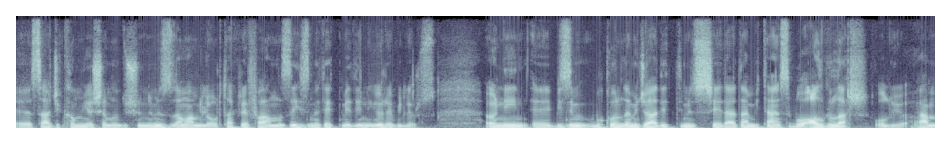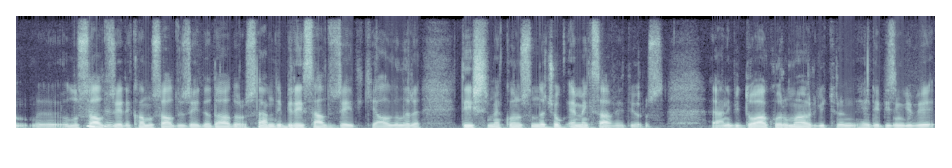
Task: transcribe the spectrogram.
e, sadece kamu yaşamını düşündüğümüz zaman bile ortak refahımıza hizmet etmediğini görebiliyoruz. Örneğin e, bizim bu konuda mücadele ettiğimiz şeylerden bir tanesi bu algılar oluyor. Hem e, ulusal hı hı. düzeyde, kamusal düzeyde daha doğrusu hem de bireysel düzeydeki algıları değiştirmek konusunda çok emek sarf ediyoruz. Yani bir doğa koruma örgütünün hele bizim gibi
